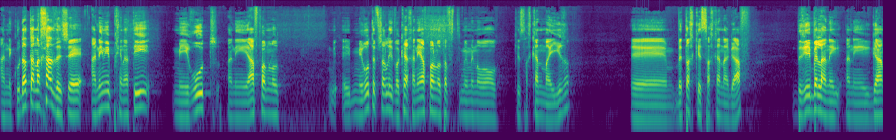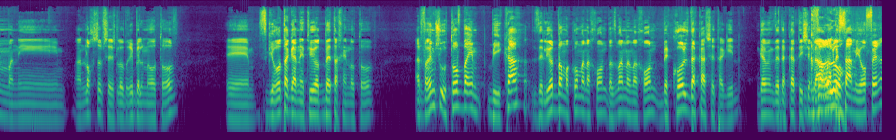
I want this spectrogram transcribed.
הנקודת הנחה זה שאני מבחינתי, מהירות, אני אף פעם לא... מהירות אפשר להתווכח, אני אף פעם לא תפסתי ממנו כשחקן מהיר. אה, בטח כשחקן אגף. דריבל, אני, אני גם, אני, אני לא חושב שיש לו דריבל מאוד טוב. אה, סגירות הגנתיות בטח אין לו טוב. הדברים שהוא טוב בהם בעיקר, זה להיות במקום הנכון, בזמן הנכון, בכל דקה שתגיד. גם אם זה דקה 94 לא. בסמי עופר.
